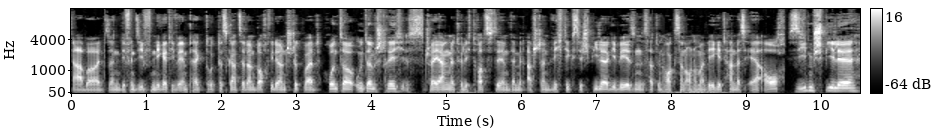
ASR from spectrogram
aber sein defensiv negativer Impact drückt das Ganze dann doch wieder ein Stück weit runter. Unterm Strich ist Trey Young natürlich trotzdem der mit Abstand wichtigste Spieler gewesen. Es hat den Hawks dann auch nochmal wehgetan, dass er auch sieben Spiele,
